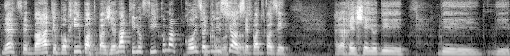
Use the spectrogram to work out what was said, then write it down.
Né? Você bate um pouquinho, bota para gelar, aquilo fica uma coisa Fica deliciosa. gostoso. Você pode fazer recheio de, de, de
